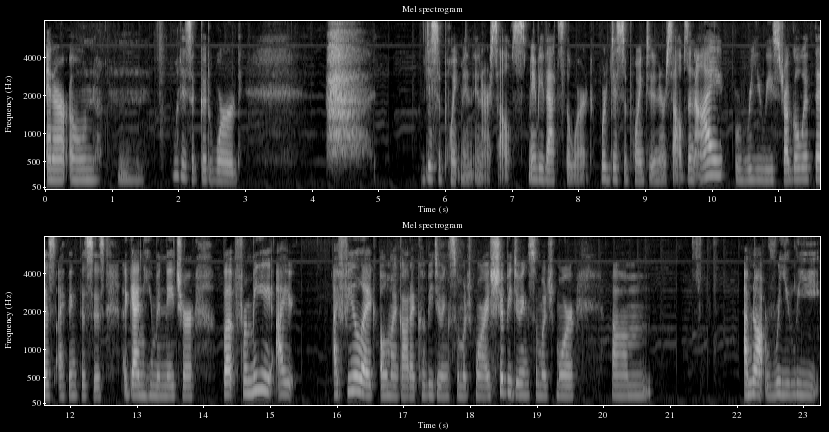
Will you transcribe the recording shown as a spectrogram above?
and our own, hmm, what is a good word? Disappointment in ourselves. Maybe that's the word. We're disappointed in ourselves. And I really struggle with this. I think this is again human nature, but for me, I I feel like, oh my god, I could be doing so much more. I should be doing so much more. Um I'm not really,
